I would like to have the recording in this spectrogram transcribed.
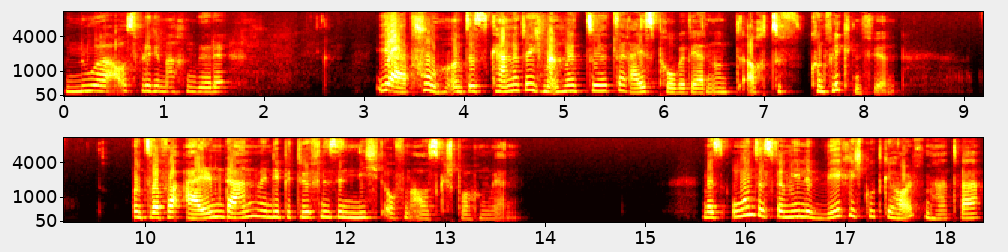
nur Ausflüge machen würde. Ja, puh, und das kann natürlich manchmal zur Zerreißprobe werden und auch zu Konflikten führen. Und zwar vor allem dann, wenn die Bedürfnisse nicht offen ausgesprochen werden. Was uns als Familie wirklich gut geholfen hat, war,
